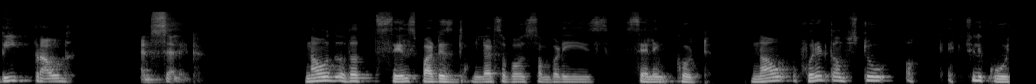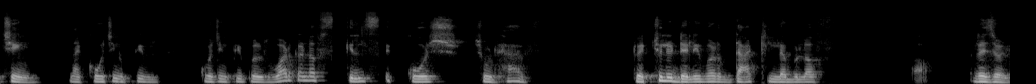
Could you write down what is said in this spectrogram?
be proud and sell it. Now the, the sales part is done. Let's suppose somebody is selling good. Now, when it comes to uh, actually coaching, like coaching people, coaching people, what kind of skills a coach should have to actually deliver that level of uh, result?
